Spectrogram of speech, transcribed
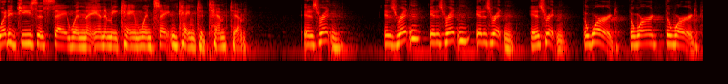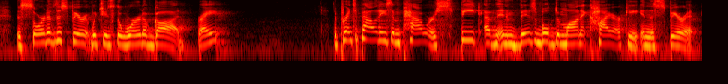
What did Jesus say when the enemy came, when Satan came to tempt him? It is written. It is written. It is written. It is written. It is written. The word, the word, the word. The sword of the Spirit, which is the word of God, right? The principalities and powers speak of an invisible demonic hierarchy in the spirit.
